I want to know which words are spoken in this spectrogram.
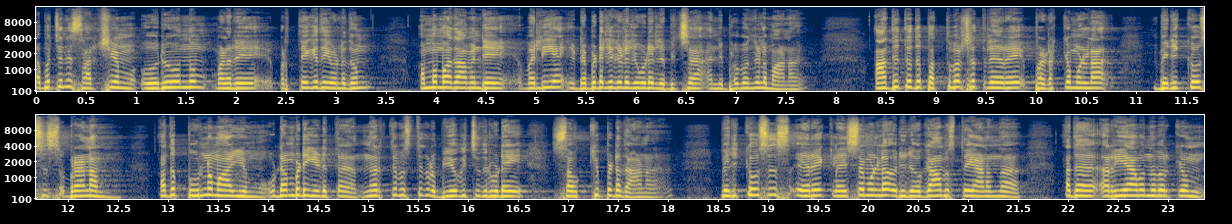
അപ്പച്ചന്റെ സാക്ഷ്യം ഓരോന്നും വളരെ പ്രത്യേകതയുള്ളതും അമ്മ മാതാവിന്റെ വലിയ ഇടപെടലുകളിലൂടെ ലഭിച്ച അനുഭവങ്ങളുമാണ്. ആദ്യത്തേത് പത്ത് വർഷത്തിലേറെ പഴക്കമുള്ള ബെരിക്കോസിസ് വ്രണം അത് പൂർണമായും ഉടമ്പടിയെടുത്ത് നൃത്യവസ്തുക്കൾ ഉപയോഗിച്ചതിലൂടെ സൗഖ്യപ്പെട്ടതാണ്. വെരിക്കോസിസ് ഏറെ ക്ലേശമുള്ള ഒരു രോഗാവസ്ഥയാണെന്ന് അത് അറിയാവുന്നവർക്കും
